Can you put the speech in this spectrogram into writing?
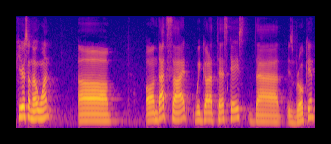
Here's another one. Uh, on that side, we got a test case that is broken.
